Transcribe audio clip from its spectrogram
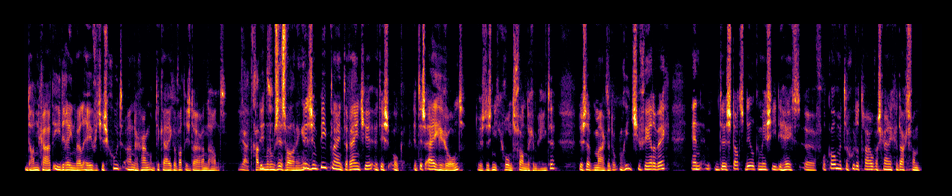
Dan gaat iedereen wel eventjes goed aan de gang om te kijken wat is daar aan de hand. Ja, het gaat dit, niet meer om zes woningen. Dit is een piepklein terreintje. Het is ook het is eigen grond. Dus het is niet grond van de gemeente. Dus dat maakt het ook nog ietsje verder weg. En de stadsdeelcommissie die heeft uh, volkomen te goede trouw waarschijnlijk gedacht van...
